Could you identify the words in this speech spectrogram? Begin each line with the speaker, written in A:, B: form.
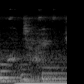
A: Okay.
